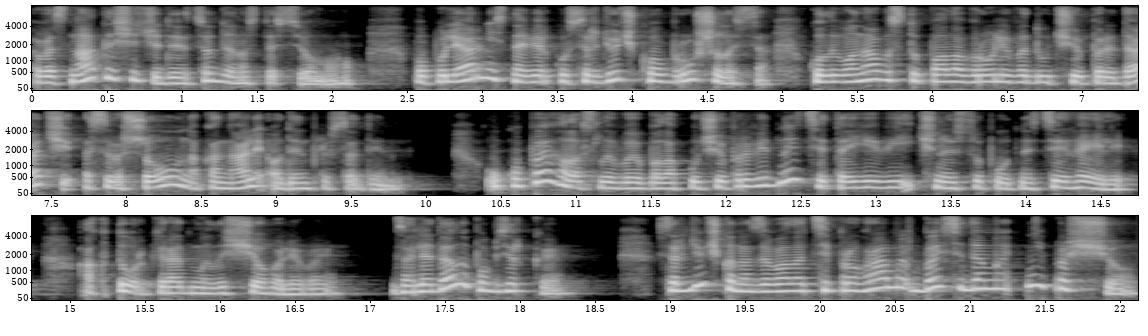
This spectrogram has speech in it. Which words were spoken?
Весна 1997-го. Популярність на Вірку Сердючку обрушилася, коли вона виступала в ролі ведучої передачі СВ-шоу на каналі 1 плюс 1. У купе галасливої балакучої провідниці та її вічної супутниці Гелі, акторки Радмили Щоголєвої, заглядали поп-зірки. Сердючка називала ці програми бесідами ні про що.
